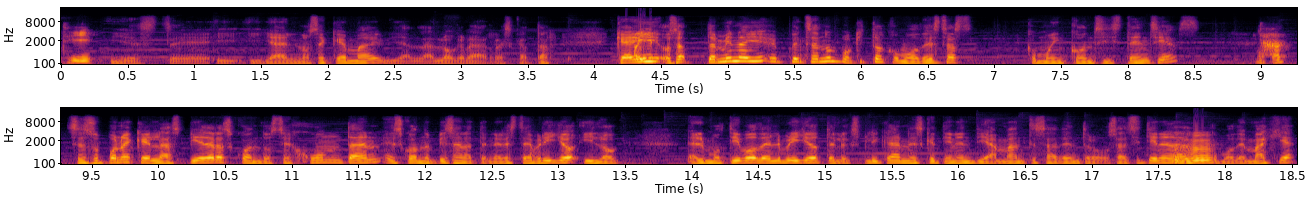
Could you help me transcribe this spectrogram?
Sí. Y este, y, ya él no se quema y ya la logra rescatar. Que ahí, o sea, también ahí pensando un poquito como de estas como inconsistencias. Se supone que las piedras cuando se juntan es cuando empiezan a tener este brillo y lo el motivo del brillo te lo explican es que tienen diamantes adentro, o sea, si tienen algo como de magia,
